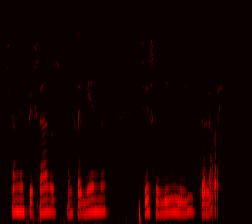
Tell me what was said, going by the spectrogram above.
Si están empezando, si están saliendo, si es su y toda la vaina.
